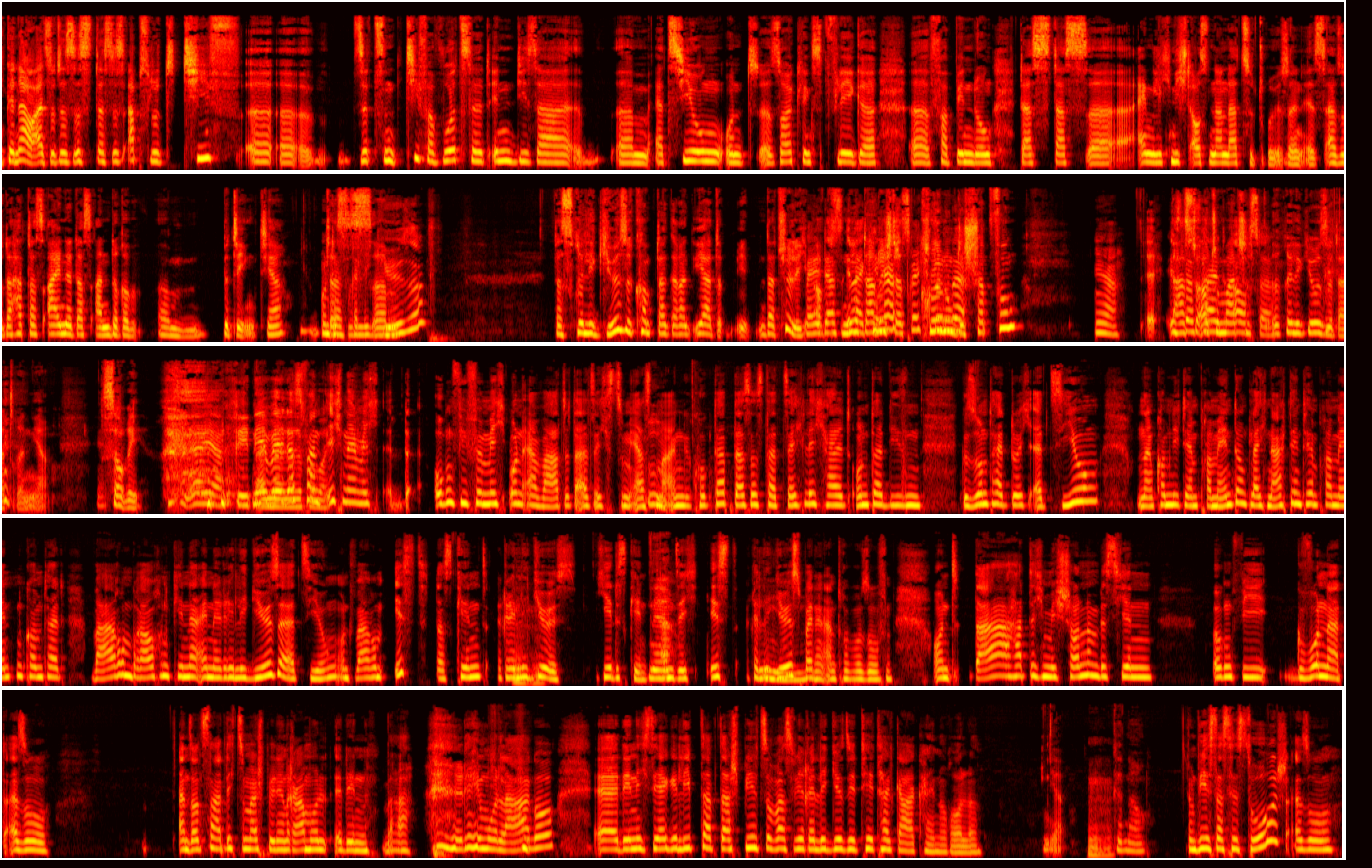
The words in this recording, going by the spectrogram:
Genau, also das ist das ist absolut tief äh, äh, sitzend, tief verwurzelt in dieser ähm, Erziehung und äh, Säuglingspflege äh, dass das äh, eigentlich nicht auseinanderzudröseln ist. Also da hat das eine das andere ähm, bedingt, ja. Und das, das Religiöse? Ist, ähm, das Religiöse kommt da garantiert, ja, natürlich. Weil das ne, dadurch, dass Krönung der Schöpfung, ja, äh, hast du halt automatisch halt das Religiöse da drin, ja. Sorry. Ja, ja. nee, weil das fand ich nämlich irgendwie für mich unerwartet, als ich es zum ersten Mal mhm. angeguckt habe, dass es tatsächlich halt unter diesen Gesundheit durch Erziehung und dann kommen die Temperamente und gleich nach den Temperamenten kommt halt, warum brauchen Kinder eine religiöse Erziehung und warum ist das Kind religiös? Mhm. Jedes Kind ja. an sich ist religiös mhm. bei den Anthroposophen. Und da hatte ich mich schon ein bisschen irgendwie gewundert. Also Ansonsten hatte ich zum Beispiel den, Ramo, äh, den ah, Remo Lago, äh, den ich sehr geliebt habe. Da spielt sowas wie Religiosität halt gar keine Rolle. Ja, mhm. genau. Und wie ist das historisch? Also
